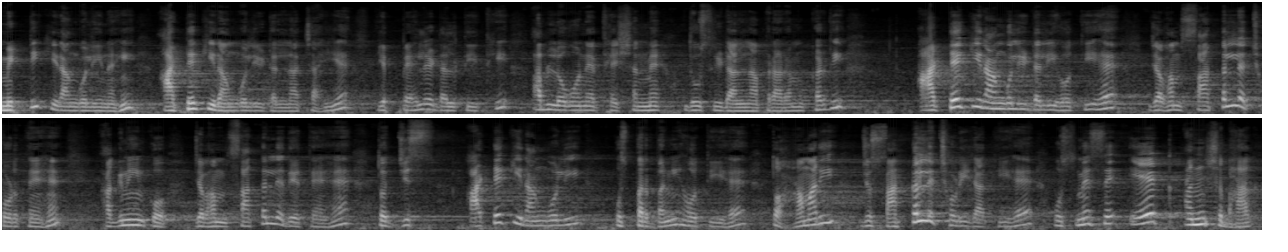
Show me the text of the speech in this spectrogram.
मिट्टी की रंगोली नहीं, आटे की रंगोली डलना चाहिए। ये पहले डलती थी, अब लोगों ने फ़ैशन में दूसरी डालना प्रारंभ कर दी। आटे की रंगोली डली होती है, जब हम साकल्य छोड़ते हैं, अग्नि को जब हम साकल्य देते हैं तो जिस आटे की रंगोली उस पर बनी होती है तो हमारी जो सांकल्य छोड़ी जाती है, उसमें से एक अंश भाग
